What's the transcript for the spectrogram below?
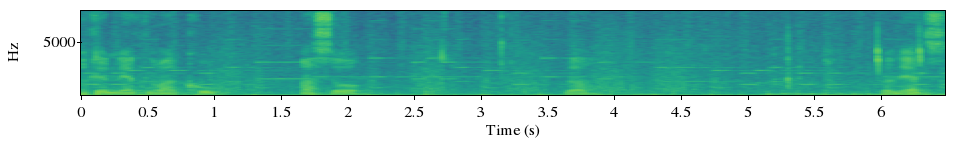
Okay, und jetzt nochmal Q. Ach so. So. Und jetzt?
